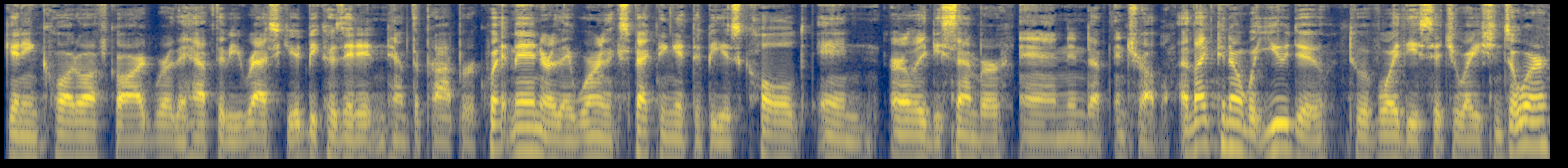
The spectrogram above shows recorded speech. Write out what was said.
getting caught off guard where they have to be rescued because they didn't have the proper equipment or they weren't expecting it to be as cold in early December and end up in trouble. I'd like to know what you do to avoid these situations or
